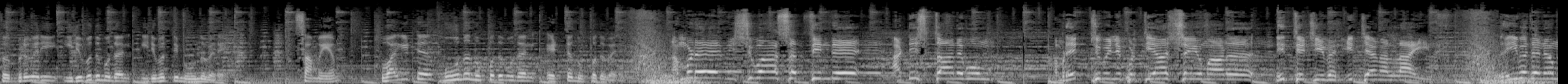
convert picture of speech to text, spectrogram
ഫെബ്രുവരി ഇരുപത് മുതൽ ഇരുപത്തിമൂന്ന് വരെ. സമയം വൈകിട്ട് മൂന്ന് മുപ്പത് മുതൽ എട്ട് മുപ്പത് വരെ. നമ്മുടെ വിശ്വാസത്തിന്റെ അടിസ്ഥാനവും നമ്മുടെ ഏറ്റവും വലിയ പ്രത്യാശയുമാണ് നിത്യജീവൻ ഇറ്റേണൽ ലൈഫ് ദൈവജനം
